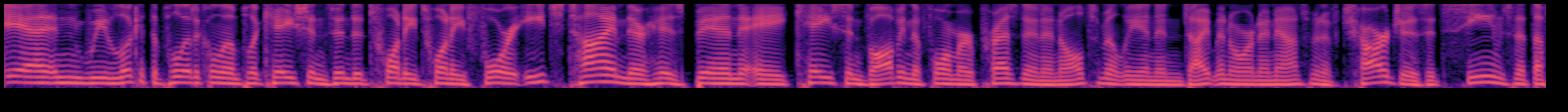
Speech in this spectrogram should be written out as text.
And we look at the political implications into 2024. Each time there has been a case involving the former president and ultimately an indictment or an announcement of charges, it seems that the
